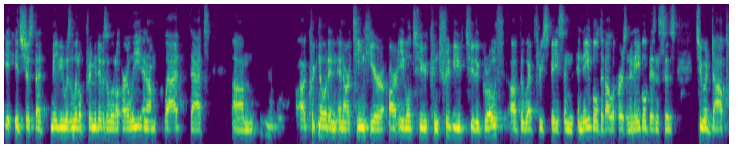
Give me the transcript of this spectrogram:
it, it's just that maybe it was a little primitive, it was a little early, and I'm glad that um, a QuickNode and, and our team here are able to contribute to the growth of the Web3 space and enable developers and enable businesses to adopt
